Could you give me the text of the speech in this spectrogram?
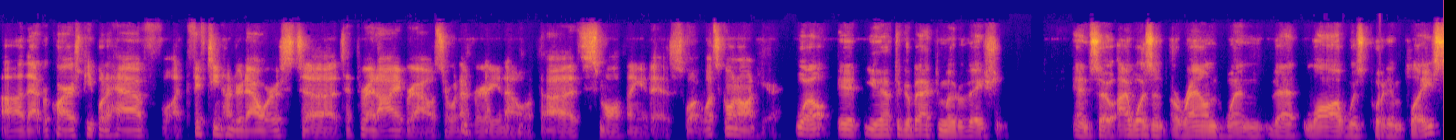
uh, that requires people to have like 1500 hours to to thread eyebrows or whatever you know uh small thing it is what, what's going on here Well, it you have to go back to motivation. And so I wasn't around when that law was put in place.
